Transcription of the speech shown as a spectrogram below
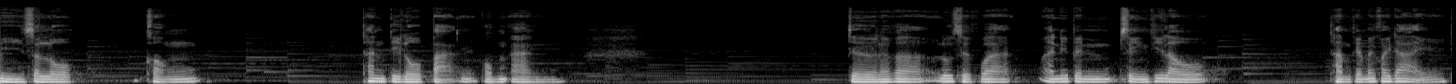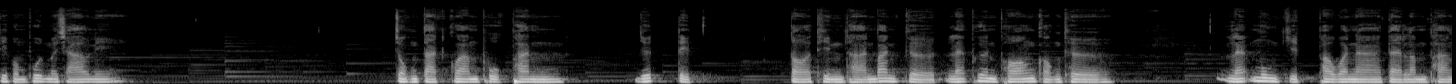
มีสโลกของ ท่านติโลปะผมอ่าน เจอแล้วก็รู้สึกว่า อันนี้เป็นสิ่งที่เราทำกันไม่ค่อยได้ ที่ผมพูดเมื่อเช้านี้ จงตัดความผูกพัน ยึดติด ต่อถิ่นฐานบ้านเกิดและเพื่อนพ้องของเธอ และมุ่งกิจภาวนาแต่ลำพัง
